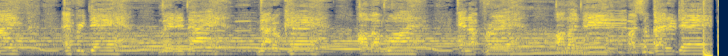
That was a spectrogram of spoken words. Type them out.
life, every day, late at night, not okay All I want, and I pray, all I need are some better days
